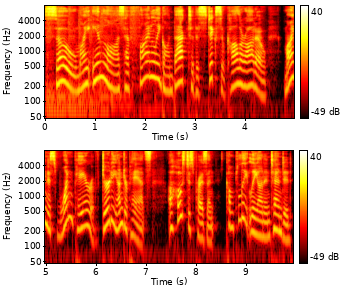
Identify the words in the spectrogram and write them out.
So, my in laws have finally gone back to the sticks of Colorado, minus one pair of dirty underpants, a hostess present, completely unintended,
